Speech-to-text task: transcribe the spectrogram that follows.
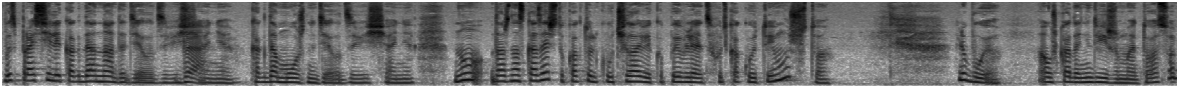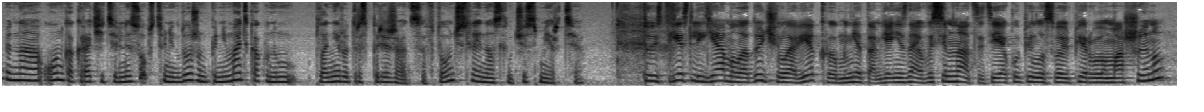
Вы спросили, когда надо делать завещание, да. когда можно делать завещание. Ну, должна сказать, что как только у человека появляется хоть какое-то имущество, любое, а уж когда недвижимое, то особенно он, как рачительный собственник, должен понимать, как он им планирует распоряжаться, в том числе и на случай смерти. То есть, если я молодой человек, мне там, я не знаю, 18, и я купила свою первую машину –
